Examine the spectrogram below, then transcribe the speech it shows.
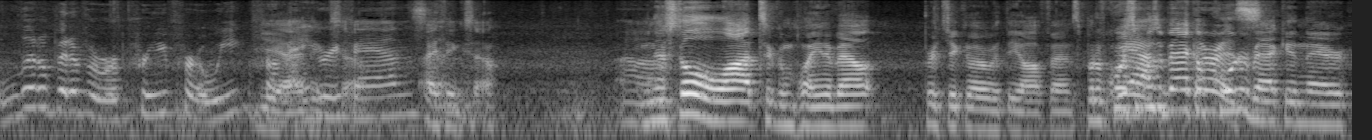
a little bit of a reprieve for a week from yeah, I angry so. fans. I think and, I um, mean, there's still a lot to complain about, particularly with the offense. But of course, Yeah, it was a backup there is. quarterback in there.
